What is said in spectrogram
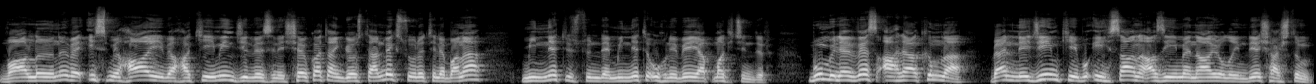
varlığını ve ismi hay ve hakimin cilvesini şefkaten göstermek suretiyle bana minnet üstünde minnet-i uhreviye yapmak içindir. Bu mülevves ahlakımla ben neciyim ki bu ihsan-ı azime nail olayım diye şaştım.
